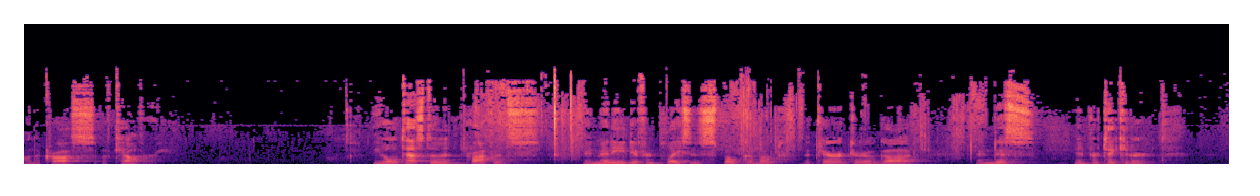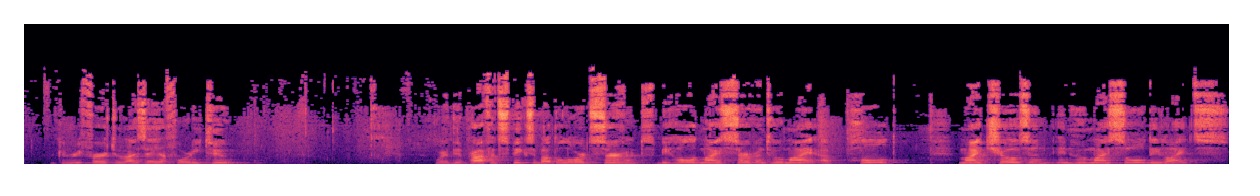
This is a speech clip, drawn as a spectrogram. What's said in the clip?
on the cross of Calvary. The Old Testament prophets in many different places spoke about the character of God, and this in particular. We can refer to Isaiah 42, where the prophet speaks about the Lord's servant. Behold, my servant whom I uphold, my chosen in whom my soul delights.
